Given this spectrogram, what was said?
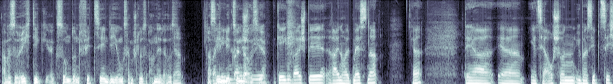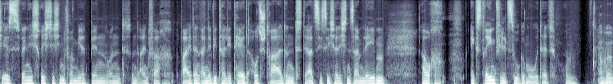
Aber so richtig äh, gesund und fit sehen die Jungs am Schluss auch nicht aus. Ja. Das sehen wir gesünder aus hier. Gegenbeispiel Reinhold Messner, ja, der äh, jetzt ja auch schon über 70 ist, wenn ich richtig informiert bin und, und einfach weiterhin eine Vitalität ausstrahlt und der hat sich sicherlich in seinem Leben auch extrem viel zugemutet. Ja. Aber,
